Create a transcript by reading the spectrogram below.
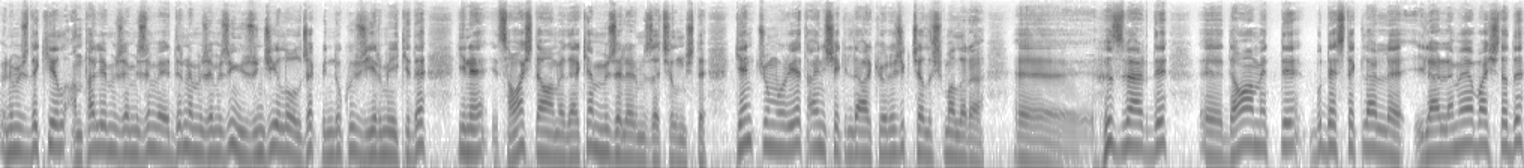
Önümüzdeki yıl Antalya Müzemizin ve Edirne Müzemizin 100. yılı olacak. 1922'de yine savaş devam ederken müzelerimiz açılmıştı. Genç Cumhuriyet aynı şekilde arkeolojik çalışmalara e, hız verdi, e, devam etti. Bu desteklerle ilerlemeye başladı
